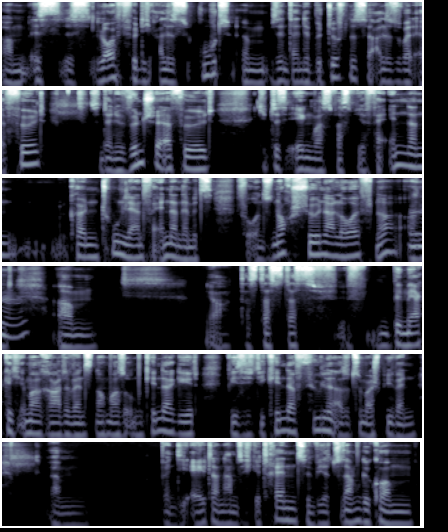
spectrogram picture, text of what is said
Ähm, ist, ist, läuft für dich alles gut? Ähm, sind deine Bedürfnisse alle soweit erfüllt? Sind deine Wünsche erfüllt? Gibt es irgendwas, was wir verändern können, tun lernen, verändern, damit es für uns noch schöner läuft? Ne? Und Mhm. ähm, ja, das, das, das bemerke ich immer gerade, wenn es nochmal so um Kinder geht, wie sich die Kinder fühlen. Also zum Beispiel, wenn ähm, wenn die Eltern haben sich getrennt, sind wieder zusammengekommen,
